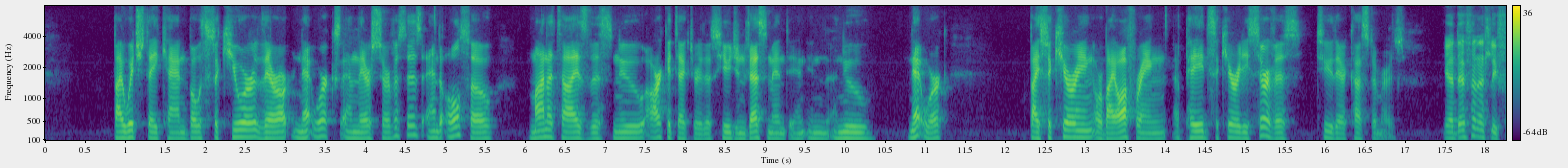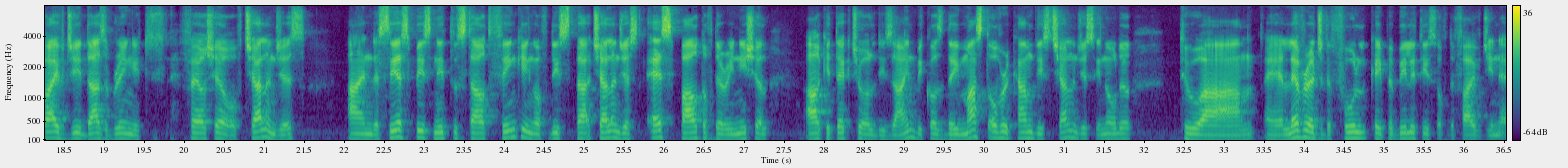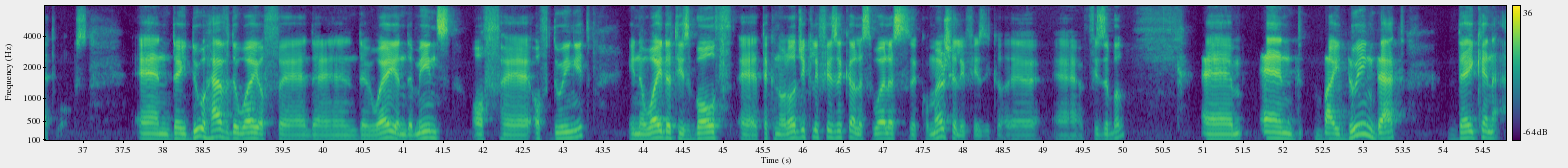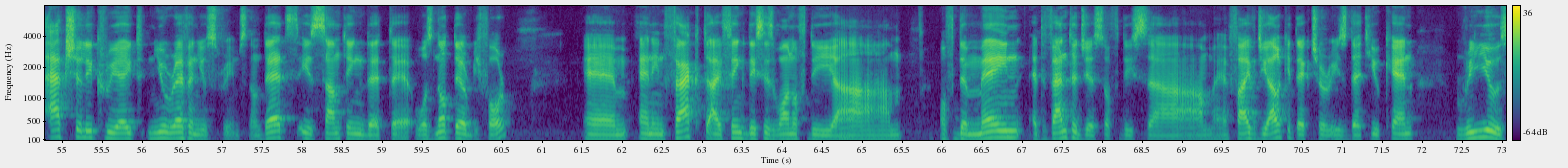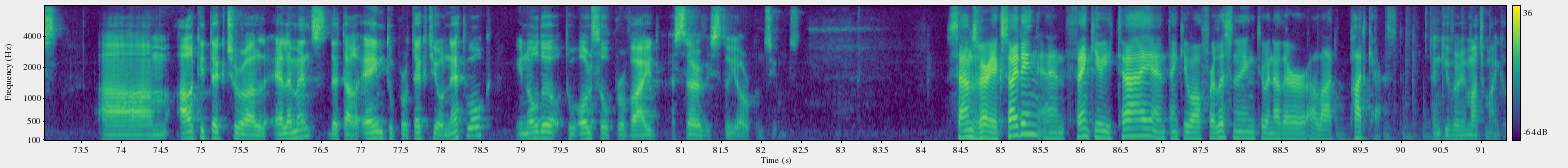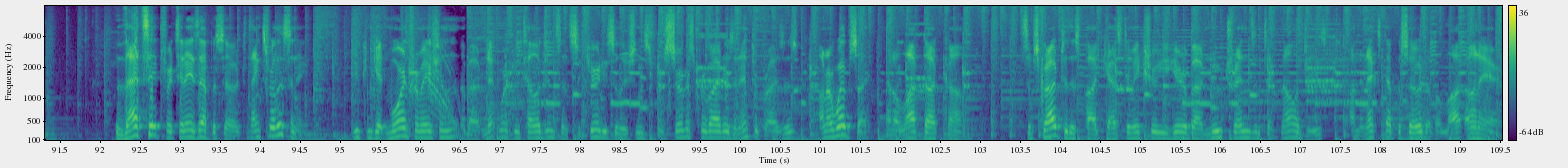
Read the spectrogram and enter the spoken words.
by which they can both secure their networks and their services and also monetize this new architecture, this huge investment in, in a new network by securing or by offering a paid security service to their customers. Yeah, definitely 5G does bring its fair share of challenges, and the CSPs need to start thinking of these challenges as part of their initial architectural design because they must overcome these challenges in order to um, uh, leverage the full capabilities of the 5G networks. And they do have the way of uh, the, the way and the means of uh, of doing it in a way that is both uh, technologically physical as well as commercially physical uh, uh, feasible. Um, and by doing that, they can actually create new revenue streams. Now, that is something that uh, was not there before. Um, and in fact, I think this is one of the um, of the main advantages of this um, 5G architecture is that you can reuse um, architectural elements that are aimed to protect your network in order to also provide a service to your consumers. Sounds very exciting. And thank you, Itai. And thank you all for listening to another Allot podcast. Thank you very much, Michael. That's it for today's episode. Thanks for listening. You can get more information about network intelligence and security solutions for service providers and enterprises on our website at allot.com. Subscribe to this podcast to make sure you hear about new trends and technologies on the next episode of Allot on Air.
